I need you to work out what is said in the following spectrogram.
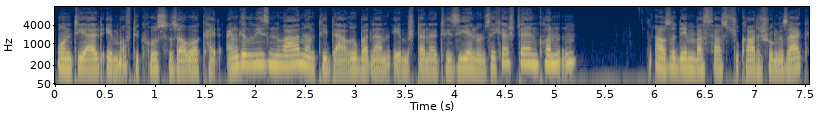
und die halt eben auf die größte Sauberkeit angewiesen waren und die darüber dann eben standardisieren und sicherstellen konnten. Außerdem, was hast du gerade schon gesagt,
